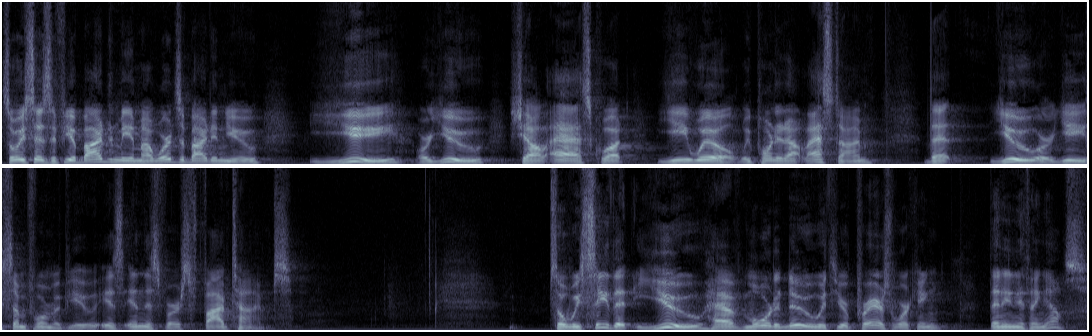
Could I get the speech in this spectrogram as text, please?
So he says, If you abide in me and my words abide in you, ye or you shall ask what ye will. We pointed out last time that you or ye, some form of you, is in this verse five times. So we see that you have more to do with your prayers working than anything else.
